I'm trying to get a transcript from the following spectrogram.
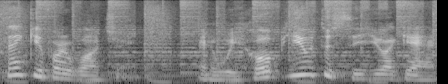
Thank you for watching, and we hope you to see you again.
